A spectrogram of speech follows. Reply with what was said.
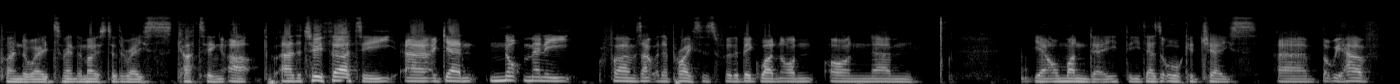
Find a way to make the most of the race cutting up. Uh, the 230, uh, again, not many firms out with their prices for the big one on on um, yeah, on Monday, the Desert Orchid Chase. Uh, but we have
